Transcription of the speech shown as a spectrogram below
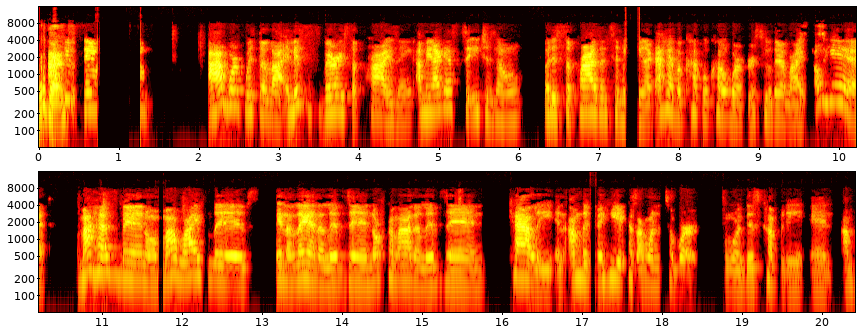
Okay. I now, I work with a lot, and this is very surprising. I mean, I guess to each his own, but it's surprising to me. Like, I have a couple coworkers who they're like, "Oh yeah, my husband or my wife lives in Atlanta, lives in North Carolina, lives in Cali, and I'm living here because I wanted to work for this company, and I'm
